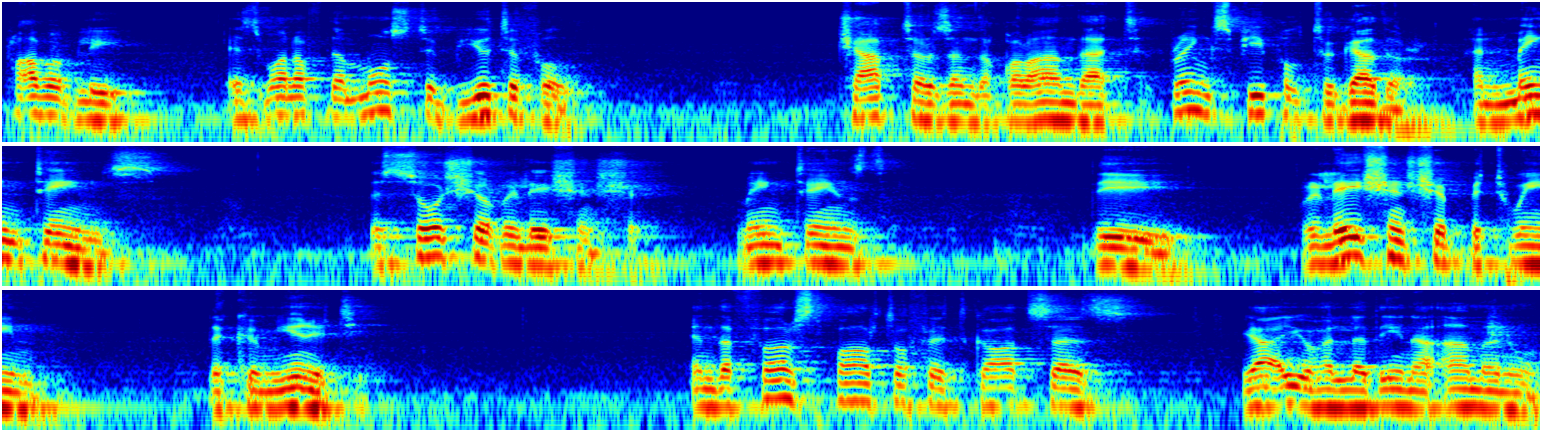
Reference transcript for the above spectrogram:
probably is one of the most beautiful chapters in the Quran that brings people together and maintains the social relationship, maintains the relationship between the community In the first part of it, God says, يا أيها الذين آمنوا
